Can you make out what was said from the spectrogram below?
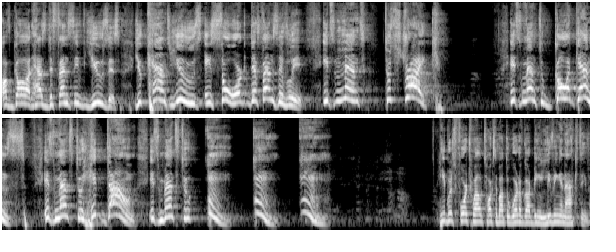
of God has defensive uses. You can't use a sword defensively. It's meant to strike. It's meant to go against. It's meant to hit down. It's meant to mm, mm, mm. Hebrews 4:12 talks about the word of God being living and active,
